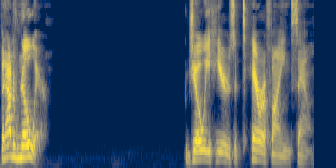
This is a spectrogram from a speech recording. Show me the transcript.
But out of nowhere, Joey hears a terrifying sound.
